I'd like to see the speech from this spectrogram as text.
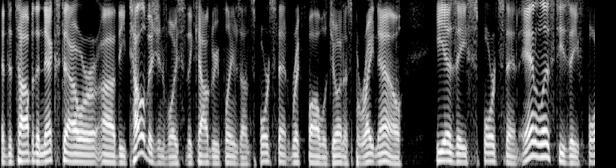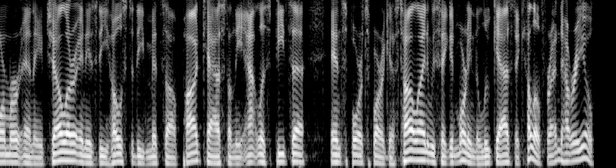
At the top of the next hour, uh, the television voice of the Calgary Flames on Sportsnet, Rick Ball, will join us. But right now, he is a Sportsnet analyst. He's a former NHLer and is the host of the Mitzoff podcast on the Atlas Pizza and Sports Bar guest hotline. We say good morning to Luke Gazdic. Hello, friend. How are you?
